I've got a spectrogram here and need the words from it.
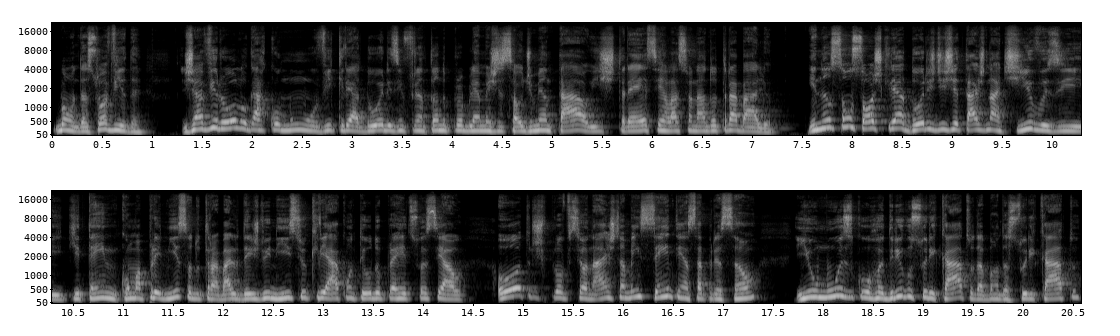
bom, da sua vida. Já virou lugar comum ouvir criadores enfrentando problemas de saúde mental e estresse relacionado ao trabalho. E não são só os criadores digitais nativos e que têm como a premissa do trabalho desde o início criar conteúdo para rede social. Outros profissionais também sentem essa pressão e o músico Rodrigo Suricato, da banda Suricato,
